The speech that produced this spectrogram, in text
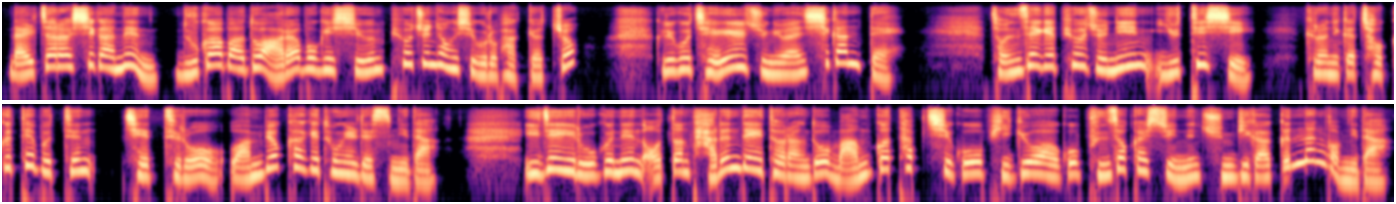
날짜랑 시간은 누가 봐도 알아보기 쉬운 표준 형식으로 바뀌었죠? 그리고 제일 중요한 시간대. 전 세계 표준인 UTC, 그러니까 저 끝에 붙은 Z로 완벽하게 통일됐습니다. 이제 이 로그는 어떤 다른 데이터랑도 마음껏 합치고 비교하고 분석할 수 있는 준비가 끝난 겁니다.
